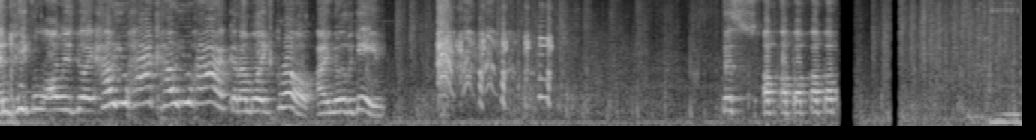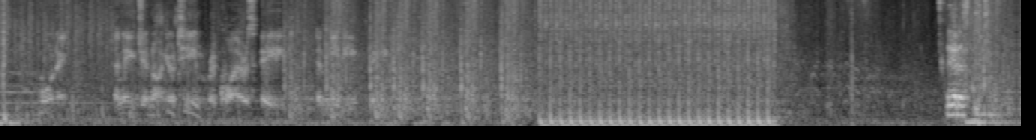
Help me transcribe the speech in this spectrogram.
and people always be like, "How you hack? How you hack?" And I'm like, "Bro, I know the game." this up, up, up, up, up. Warning. An agent on your team requires aid. Immediately. I gotta.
